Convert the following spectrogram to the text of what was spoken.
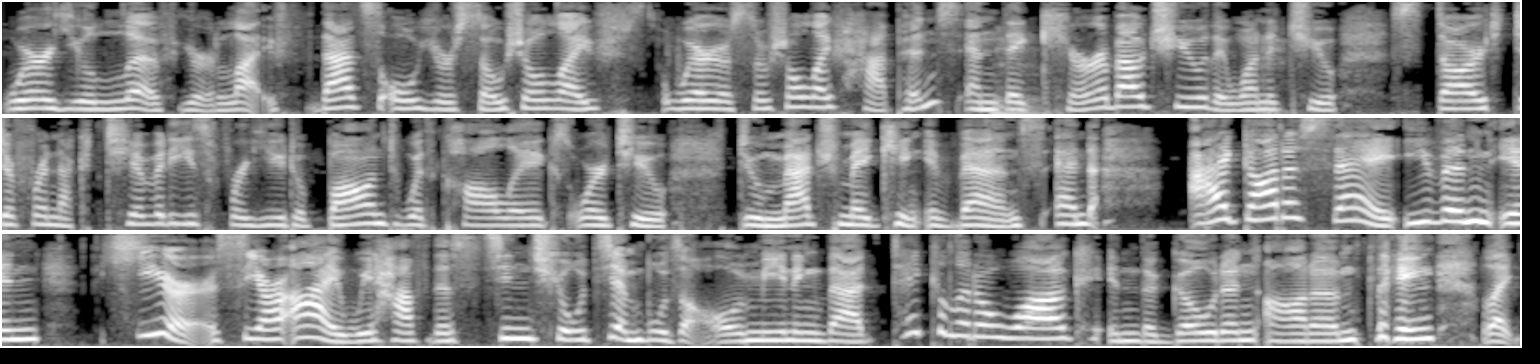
where you live your life. That's all your social life where your social life happens and they care about you. They wanted to start different activities for you to bond with colleagues or to do matchmaking events. And I gotta say, even in here, CRI, we have this 金秋见不走, meaning that take a little walk in the golden autumn thing, like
